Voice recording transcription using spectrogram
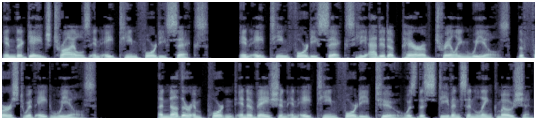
in the gauge trials in 1846. In 1846 he added a pair of trailing wheels, the first with eight wheels. Another important innovation in 1842 was the Stephenson link motion,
